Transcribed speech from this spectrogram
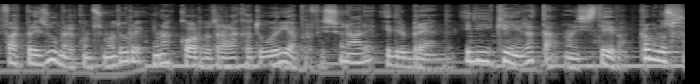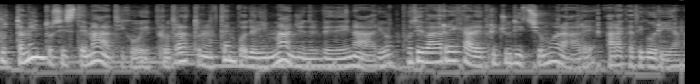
far presumere al consumatore un accordo tra la categoria professionale ed il brand, e di che in realtà non esisteva. Proprio lo sfruttamento sistematico e protratto nel tempo dell'immagine del veterinario poteva arrecare pregiudizio morale alla categoria,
